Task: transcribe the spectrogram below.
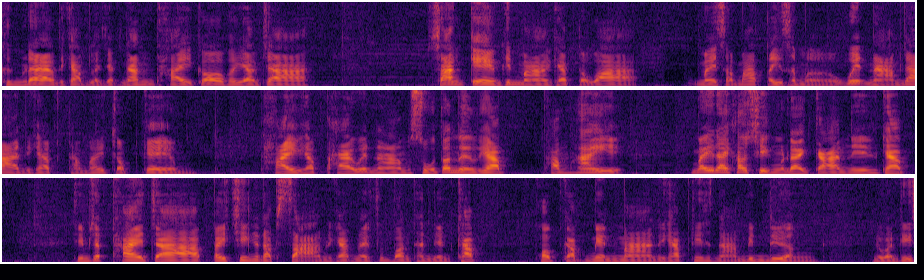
ครึ่งแรกนะครับหลังจากนั้นไทยก็พยายามจะ สร้างเกมขึ้นมาครับแต่ว่าไม่สามารถตีเสมอเวียดนามได้นะครับทำให้จบเกมไทยครับแพ้เวียดนาม0ต่อ1ครับทำให้ไม่ได้เข้าชิงรายการนี้นครับทีมชาติไทยจะไปชิงอันดับ3นะครับในฟุตบอลทันเดนครับพบกับเมียนมานะครับที่สนามบินเดือง ในวันที่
